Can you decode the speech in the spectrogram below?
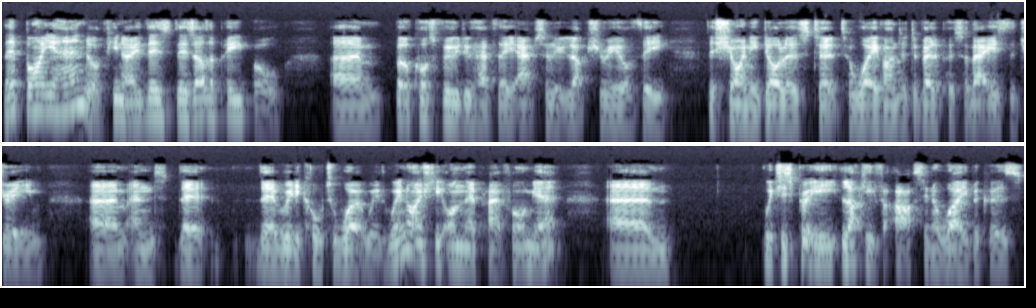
They'll buy your hand off. You know, there's there's other people, um, but of course, Voodoo have the absolute luxury of the the shiny dollars to, to wave under developers. So that is the dream, um, and they're they're really cool to work with. We're not actually on their platform yet, um, which is pretty lucky for us in a way because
